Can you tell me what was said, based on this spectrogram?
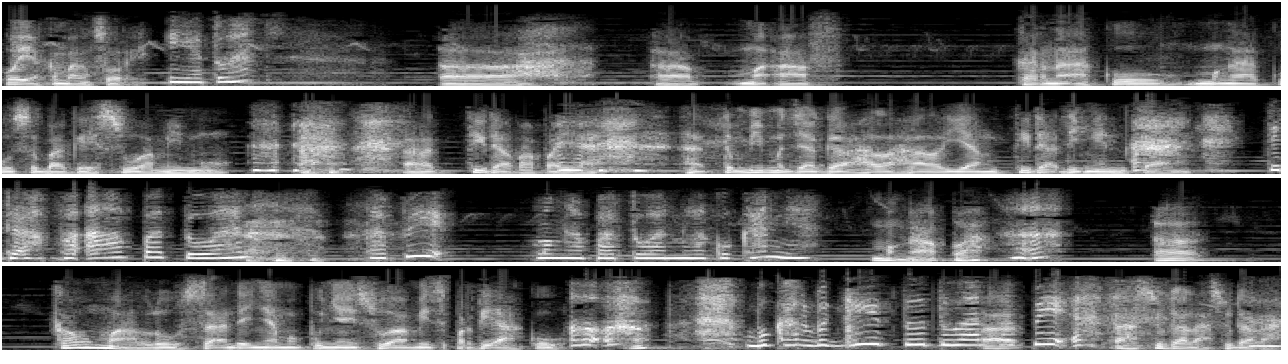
Oh ya, kembang sore. iya, Tuhan. Eh, eh, maaf, karena aku mengaku sebagai suamimu. Eh, tidak apa-apa ya, demi menjaga hal-hal yang tidak diinginkan. Tidak apa-apa, Tuhan. Tapi mengapa Tuhan melakukannya? Mengapa? Hah? Eh, kau malu seandainya mempunyai suami seperti aku? Oh, Hah? bukan begitu, Tuhan. Eh, tapi ah, sudahlah, sudahlah.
